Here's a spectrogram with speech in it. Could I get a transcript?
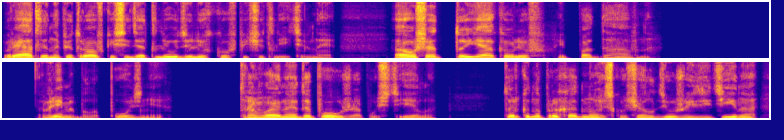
Вряд ли на Петровке сидят люди легко впечатлительные. А уж это Яковлев и подавно. Время было позднее. Трамвайное депо уже опустело. Только на проходной скучал дюжий детина —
